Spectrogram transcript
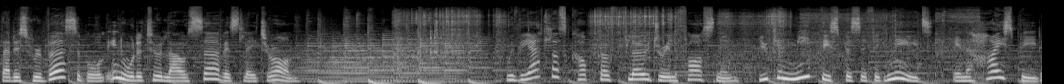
that is reversible in order to allow service later on. With the Atlas Copco flow drill fastening, you can meet these specific needs in a high-speed,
